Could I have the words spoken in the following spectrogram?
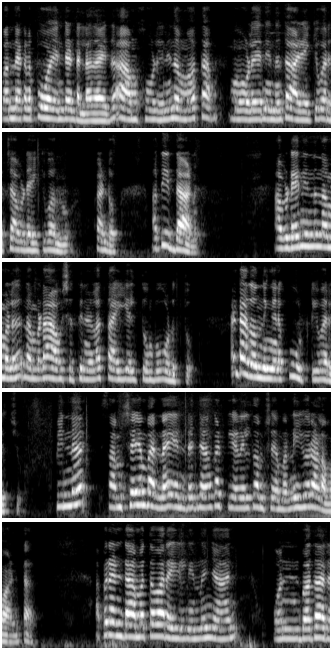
വന്നേക്കണ പോയിന്റ് ഉണ്ടല്ലോ അതായത് ആം ഹോളിന് നമ്മ ത മോളെ നിന്ന് താഴേക്ക് വരച്ച് അവിടേക്ക് വന്നു. കണ്ടോ? അത് ഇതാണ്. അവിടെ നിന്ന് നമ്മൾ നമ്മുടെ ആവശ്യത്തിനുള്ള തയ്യൽ തുമ്പ് കൊടുത്തു. എന്നിട്ട് അതൊന്നിങ്ങനെ കൂട്ടി വരച്ചു. പിന്നെ സംശയം പറഞ്ഞ എന്റെ ഞാൻ കട്ടിയണയിൽ സംശയം പറഞ്ഞ ഈ ഒരു അളവാണ് കേട്ടോ അപ്പോൾ രണ്ടാമത്തെ വരയിൽ നിന്ന് ഞാൻ ഒൻപതര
